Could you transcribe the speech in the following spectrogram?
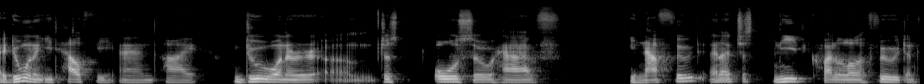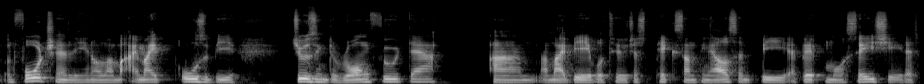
I do want to eat healthy, and I do want to um, just also have enough food, and I just need quite a lot of food. And unfortunately, you know, I might also be choosing the wrong food there. Um, I might be able to just pick something else and be a bit more satiated.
